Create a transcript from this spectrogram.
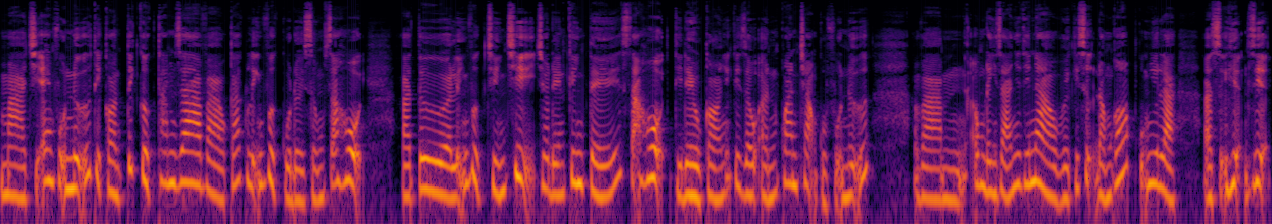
mà chị em phụ nữ thì còn tích cực tham gia vào các lĩnh vực của đời sống xã hội, à, từ lĩnh vực chính trị cho đến kinh tế, xã hội thì đều có những cái dấu ấn quan trọng của phụ nữ. Và ông đánh giá như thế nào về cái sự đóng góp cũng như là à, sự hiện diện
